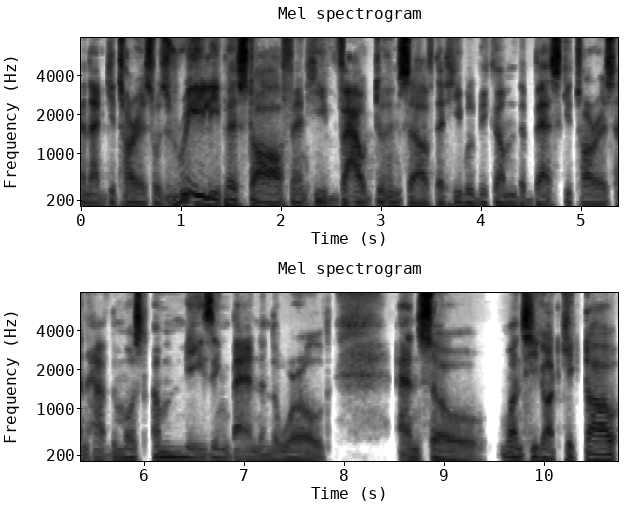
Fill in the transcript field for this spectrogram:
And that guitarist was really pissed off, and he vowed to himself that he will become the best guitarist and have the most amazing band in the world. And so once he got kicked out,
